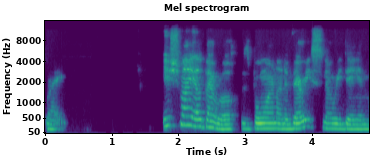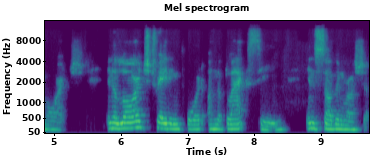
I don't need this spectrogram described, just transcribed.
Right. Ishmael Baruch was born on a very snowy day in March in a large trading port on the Black Sea in southern Russia.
